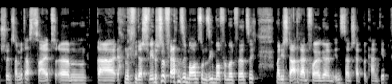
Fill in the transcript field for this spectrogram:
schön zur Mittagszeit, ähm, da nicht wie das schwedische Fernsehen morgens um 7.45 Uhr mal die Startreihenfolge im Insta-Chat bekannt gibt,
